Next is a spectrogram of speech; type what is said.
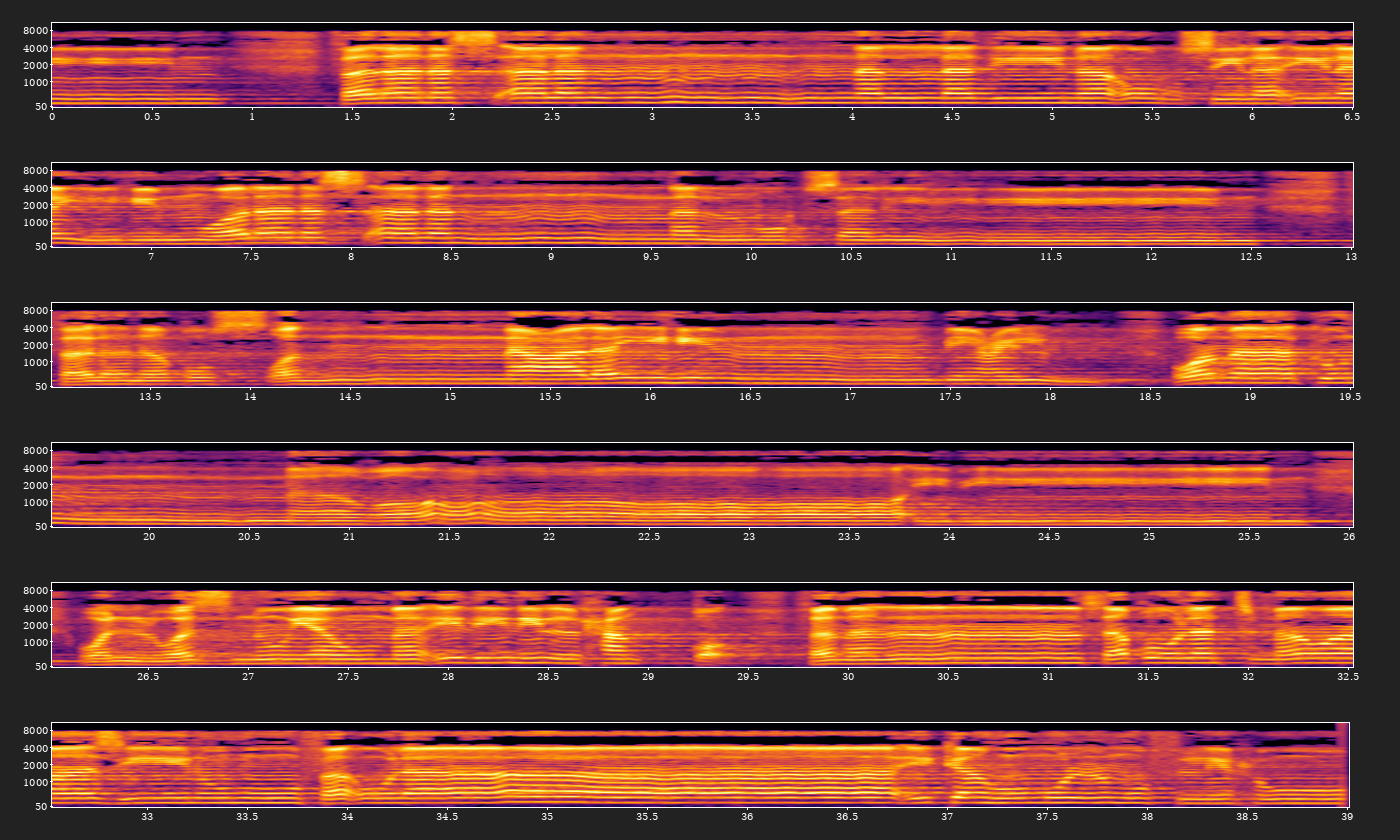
فلنسالن الذين ارسل اليهم ولنسالن المرسلين فلنقصن عليهم بعلم وما كنا غائبين والوزن يومئذ الحق فمن ثقلت موازينه فأولئك هم المفلحون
